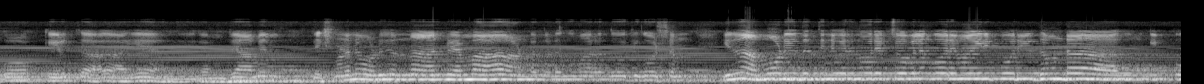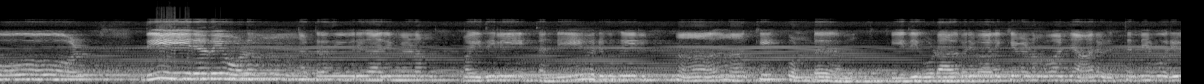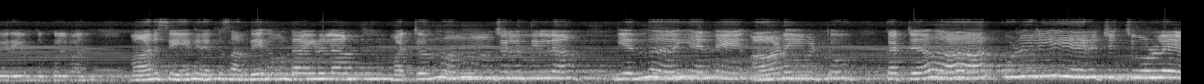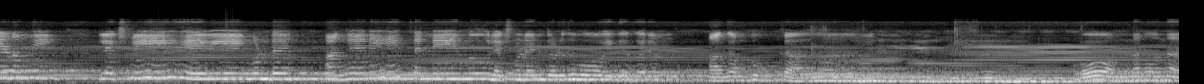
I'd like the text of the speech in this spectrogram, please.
കേൾക്കായ നേരം. രാമൻ ലക്ഷ്മണനോട് ചെന്നാൻ ബ്രഹ്മാണ്ടം നടങ്ങുമാറന്തോ ഒരു ഘോഷം ഇത് നമ്മോട് യുദ്ധത്തിന് വരുന്നു രക്ഷോബലം ഘോരമായിരിക്കും. ഒരു യുദ്ധമുണ്ടാകും ഇപ്പോൾ ധീരതയോടും മൈഥിലി തന്നെ ഒരു ഗുഹയിൽ ആക്കിക്കൊണ്ട് ഭീതി കൂടാതെ പരിപാലിക്ക വേണം പോവാൻ ഞാൻ ഒരുത്തന്നെ ഒരുവരെ ഒത്തുക്കൊല്ലുവാൻ മാനസേ നിനക്ക് സന്ദേഹമുണ്ടായിടില്ല മറ്റൊന്നും ചൊല്ലുന്നില്ല. എന്ന് എന്നെ ആണയിവിട്ടു. കറ്റാർ കുഴലിയെ രക്ഷിച്ചുകൊള്ളേണം നീ. ലക്ഷ്മി ദേവിയെയും കൊണ്ട് അങ്ങനെ തന്നെ എന്നു ലക്ഷ്മണൻ തൊഴുതുപോയി ഗഗരം അകമ്പുക്ക வந்து ஒன்று மூന്ന്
